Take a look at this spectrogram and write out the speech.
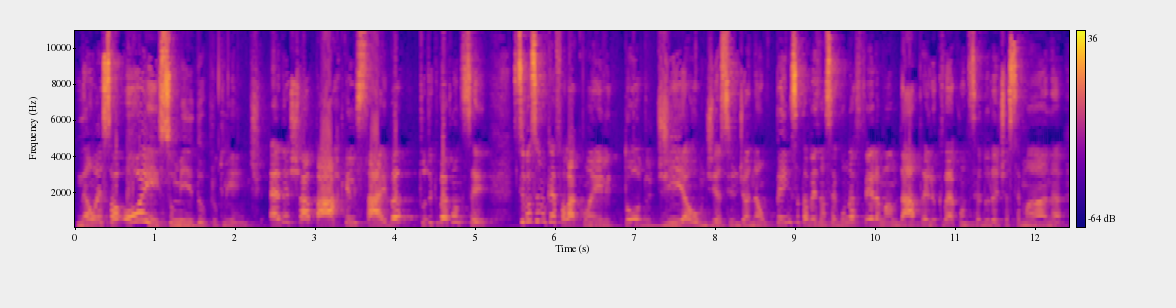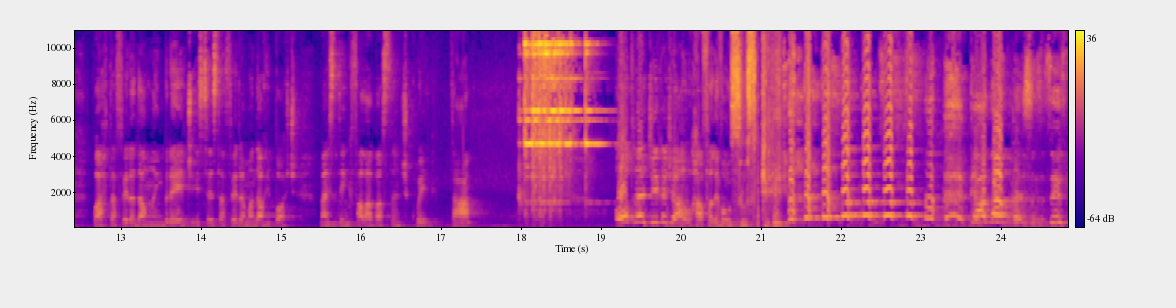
Não é só oi sumido para o cliente. É deixar a par que ele saiba tudo o que vai acontecer. Se você não quer falar com ele todo dia, ou um dia sim, um dia não, pensa talvez na segunda-feira mandar para ele o que vai acontecer durante a semana, quarta-feira dar um lembrete e sexta-feira mandar o reporte. Mas tem que falar bastante com ele, tá? Outra dica de. Ah, o Rafa levou um susto. Cada vez, vocês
